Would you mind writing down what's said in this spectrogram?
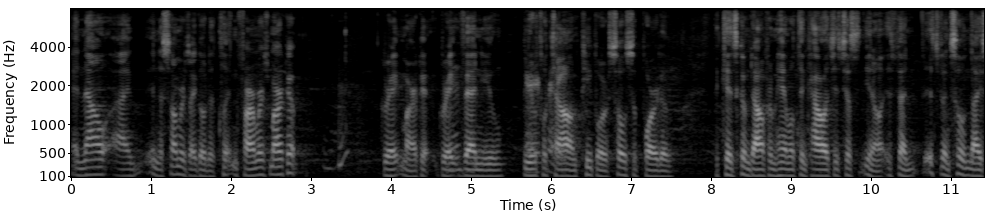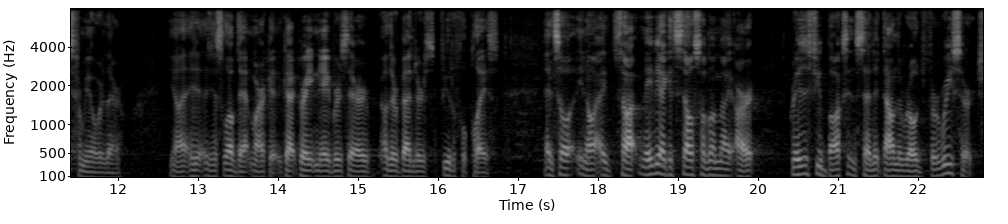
And now I, in the summers, I go to Clinton Farmers Market. Mm-hmm. Great market, great mm-hmm. venue, beautiful town. People are so supportive. The kids come down from Hamilton College. It's just, you know, it's been, it's been so nice for me over there. You know, I, I just love that market. Got great neighbors there, other vendors, beautiful place. And so, you know, I thought maybe I could sell some of my art, raise a few bucks, and send it down the road for research.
